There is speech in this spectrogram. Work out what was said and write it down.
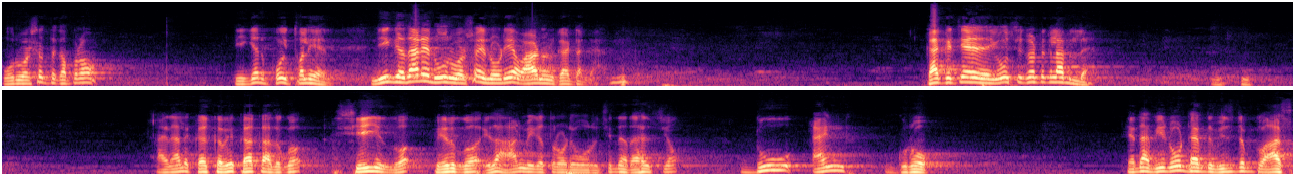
ஒரு வருஷத்துக்கு அப்புறம் நீங்க போய் தொலையாது நீங்கள் தானே நூறு வருஷம் என்னுடைய வாழணும்னு கேட்டங்க. கேட்கச்சே யோசிச்சு கேட்டுக்கலாம் இல்லை. அதனால் கேட்கவே கேட்காதுங்கோ. செய்யுங்கோ பெருங்கோ இதான் ஆன்மீகத்தினுடைய ஒரு சின்ன ரகசியம். Do and grow. And uh, we don't have the wisdom to ask.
